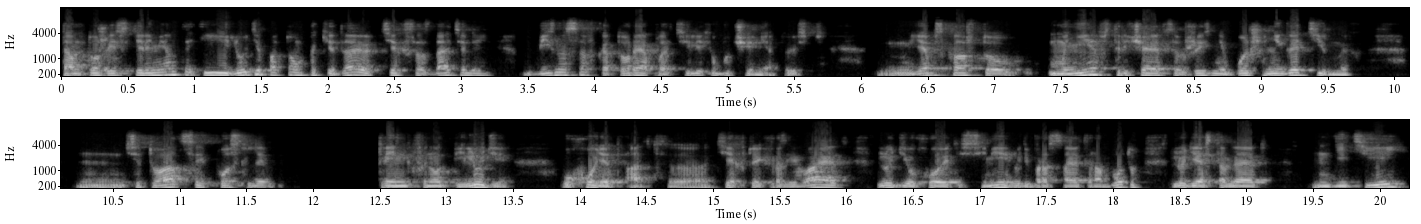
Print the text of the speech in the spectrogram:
там тоже есть элементы, и люди потом покидают тех создателей бизнесов, которые оплатили их обучение. То есть я бы сказал, что мне встречается в жизни больше негативных ситуаций после тренингов НЛП. Люди уходят от э, тех, кто их развивает, люди уходят из семей, люди бросают работу, люди оставляют детей.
